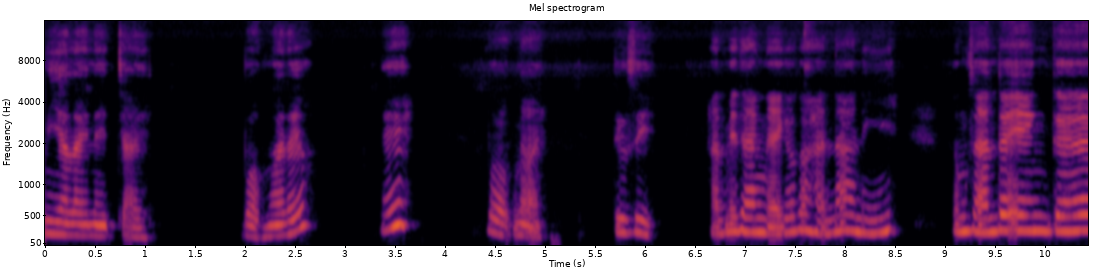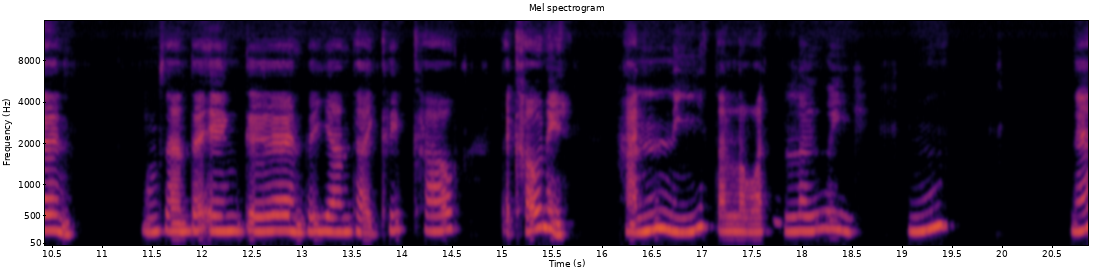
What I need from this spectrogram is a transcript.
มีอะไรในใจ บอกมาเร็วเอ๊ะบอกหน่อย ดูสิ หันไปทางไหนก็ก็หันหน้าหนีสงสารตัวเองเกินสงสารตัวเองเกิน พยายามถ่ายคลิปเขา แต่เขานี่ หันหนีตลอดเลยหืมนะ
